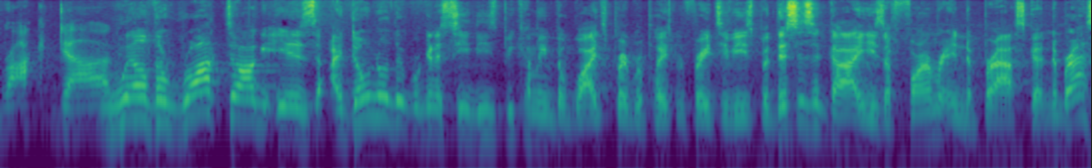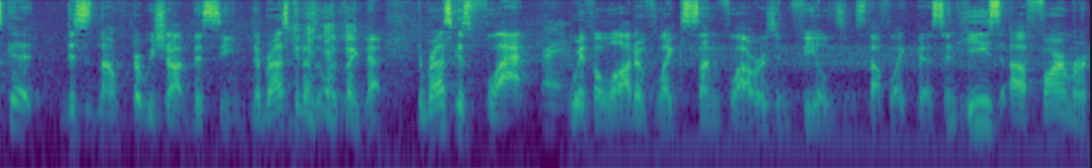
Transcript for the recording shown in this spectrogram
rock dog. well, the Rock Dog is. I don't know that we're going to see these becoming the widespread replacement for ATVs, but this is a guy. He's a farmer in Nebraska. Nebraska. This is not where we shot this scene. Nebraska doesn't look like that. Nebraska's flat Right. with a lot of like sunflowers and fields and stuff like this. And he's a farmer,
